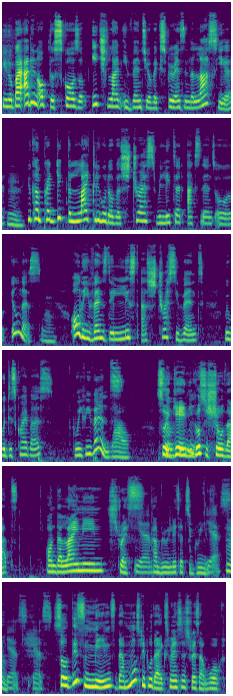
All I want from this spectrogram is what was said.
you know, by adding up the scores of each live event you have experienced in the last year, Hmm. you can predict the likelihood of a stress-related accident or illness. wow All the events they list as stress events, we would describe as grief events. wow so, So- again it goes to show that underlining stress Yeah. can be related to grief Yes, hmm. yes, yes. so this means that most people that are experiencing stress at work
